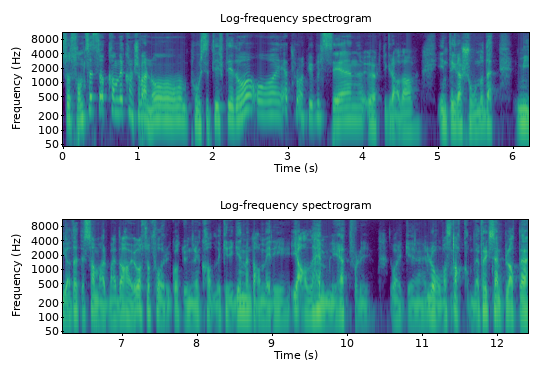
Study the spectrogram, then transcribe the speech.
Så sånn sett så kan det kanskje være noe positivt i det òg, og jeg tror at vi vil se en økt grad av integrasjon. og det, Mye av dette samarbeidet har jo også foregått under den kalde krigen, men da mer i, i all hemmelighet, fordi det var ikke lov å snakke om det. F.eks. at det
